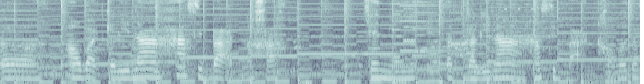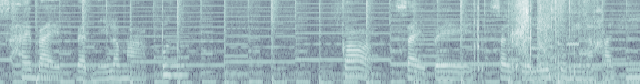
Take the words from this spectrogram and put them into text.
เออเอาบัตรกาลีน่า50 บาทนะคะแค่นี้บัตรกาลีน่า50 บาท เขาก็จะให้ใบแบบนี้เรามาปึ้ง ก็ใส่ไปใส่ตัวเลขตัวนี้นะคะที่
